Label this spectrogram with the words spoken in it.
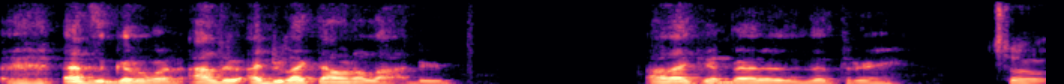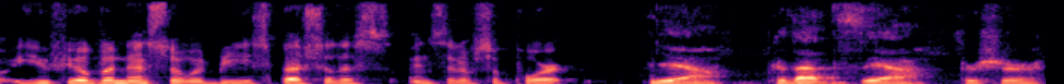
That's a good one. I do I do like that one a lot, dude. I like it Mhm. better than the three. So you feel Vanessa would be specialist instead of support? Yeah, because that's yeah for sure.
